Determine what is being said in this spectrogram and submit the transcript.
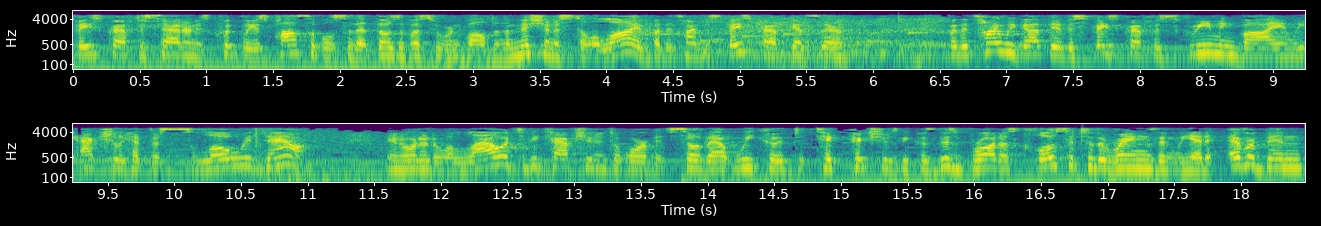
spacecraft to Saturn as quickly as possible so that those of us who are involved in the mission are still alive by the time the spacecraft gets there. By the time we got there, the spacecraft was screaming by, and we actually had to slow it down in order to allow it to be captured into orbit so that we could take pictures because this brought us closer to the rings than we had ever been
